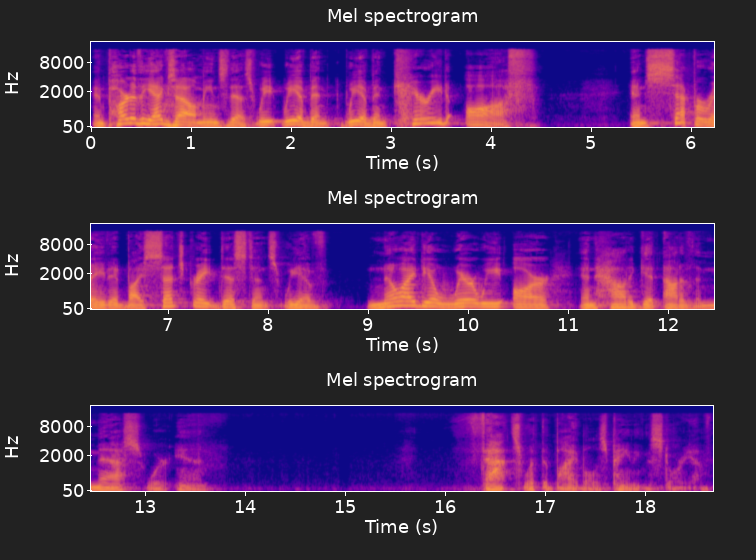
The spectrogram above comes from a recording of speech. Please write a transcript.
And part of the exile means this. We, we, have been, we have been carried off and separated by such great distance, we have no idea where we are and how to get out of the mess we're in. That's what the Bible is painting the story of.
